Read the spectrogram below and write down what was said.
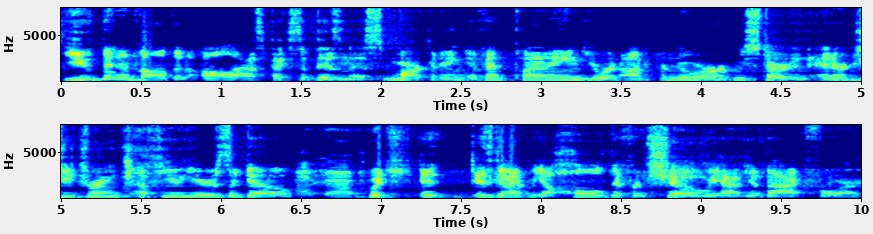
You've been involved in all aspects of business marketing, event planning. You're an entrepreneur who started an energy drink a few years ago. I did. Which is going to be a whole different show we have you back for.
